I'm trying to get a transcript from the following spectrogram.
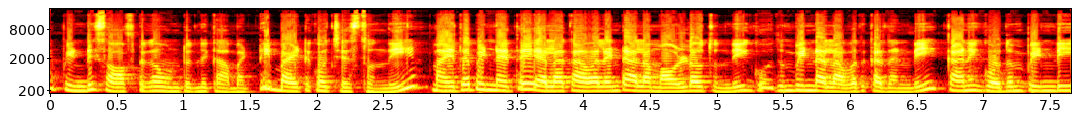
ఈ పిండి సాఫ్ట్గా ఉంటుంది కాబట్టి బయటకు వచ్చేస్తుంది. మైదా పిండి అయితే ఎలా కావాలంటే అలా మౌల్డ్ అవుతుంది. గోధుమ పిండి అలా అవ్వదు కదండి. కానీ గోధుమ పిండి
